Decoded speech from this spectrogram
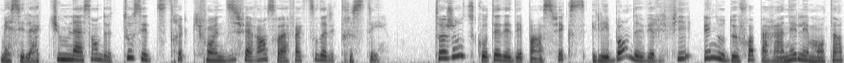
mais c'est l'accumulation de tous ces petits trucs qui font une différence sur la facture d'électricité. Toujours du côté des dépenses fixes, il est bon de vérifier une ou deux fois par année les montants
